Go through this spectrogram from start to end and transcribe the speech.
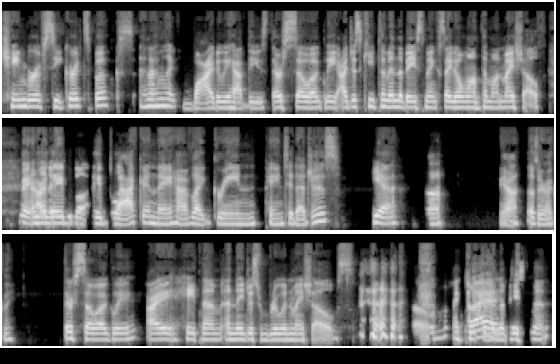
Chamber of Secrets books. And I'm like, why do we have these? They're so ugly. I just keep them in the basement because I don't want them on my shelf. Wait, And are they people- they black and they have like green painted edges? yeah, Yeah, those are ugly. They're so ugly. I hate them and they just ruin my shelves. So I keep them in the basement.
